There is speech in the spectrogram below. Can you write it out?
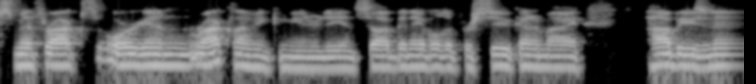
Smith Rocks, Oregon rock climbing community. And so I've been able to pursue kind of my hobbies and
